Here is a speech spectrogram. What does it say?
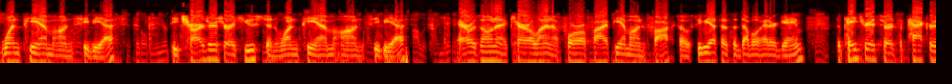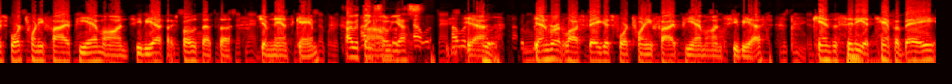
1 p.m. on CBS. The Chargers are at Houston, 1 p.m. on CBS. Arizona at Carolina, 4:05 p.m. on Fox. So CBS has a doubleheader game. The Patriots are at the Packers, 4:25 p.m. on CBS. I suppose that's a Jim Nantz game. I would think so. Um, Yes. I would Yeah. Denver at Las Vegas, 4:25 p.m. on CBS. Kansas City at Tampa Bay,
